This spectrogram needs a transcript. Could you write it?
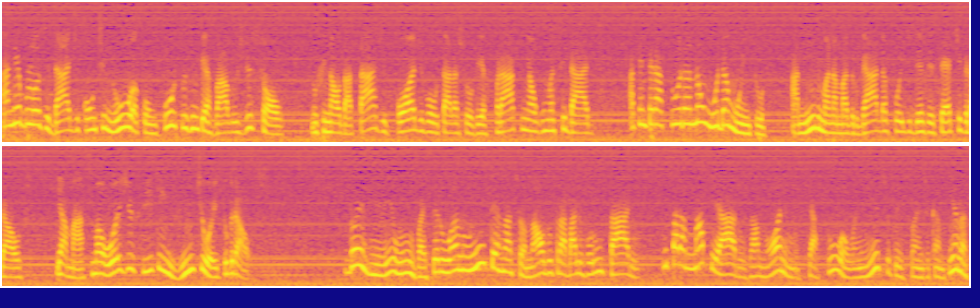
A nebulosidade continua com curtos intervalos de sol. No final da tarde, pode voltar a chover fraco em algumas cidades. A temperatura não muda muito. A mínima na madrugada foi de 17 graus e a máxima hoje fica em 28 graus. 2001 vai ser o ano internacional do trabalho voluntário. E para mapear os anônimos que atuam em instituições de Campinas,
